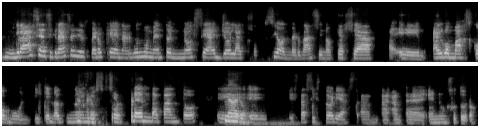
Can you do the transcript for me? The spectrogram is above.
Gracias, gracias. y espero que en algún momento no sea yo la excepción, ¿verdad? Sino que sea eh, algo más común y que no, nos sorprenda tanto. Eh, claro. Eh, estas historias eh, en un futuro.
